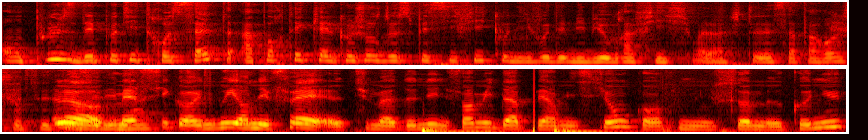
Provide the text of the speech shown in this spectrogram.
en plus des petites recettes, apporter quelque chose de spécifique au niveau des bibliographies. Voilà, je te laisse la parole sur ces, Alors, Merci Corinne. Oui, en effet, tu m'as donné une formidable permission quand nous sommes connus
